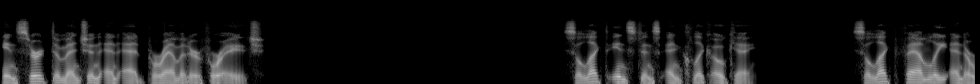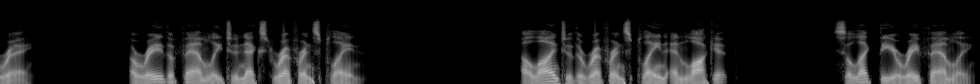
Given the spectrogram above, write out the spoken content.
Insert dimension and add parameter for h. Select instance and click OK. Select family and array. Array the family to next reference plane. Align to the reference plane and lock it. Select the array family.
